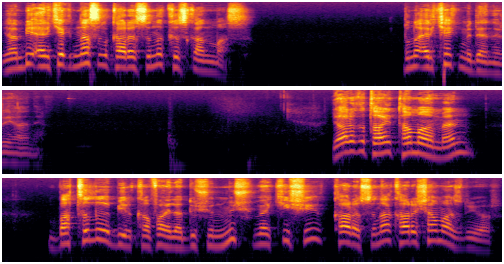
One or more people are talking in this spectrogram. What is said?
Yani bir erkek nasıl karısını kıskanmaz? Buna erkek mi denir yani? Yargıtay tamamen batılı bir kafayla düşünmüş ve kişi karısına karışamaz diyor.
